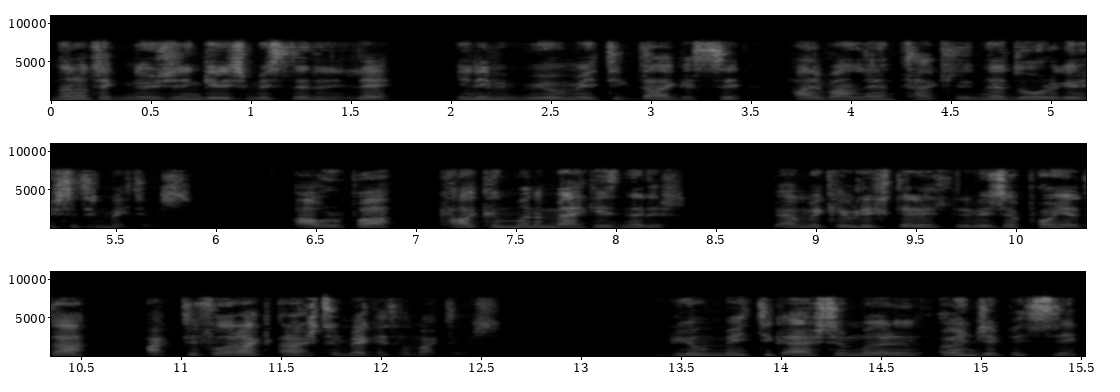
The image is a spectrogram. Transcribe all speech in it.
nanoteknolojinin gelişmesi nedeniyle yeni bir biyometrik dalgası hayvanların taklidine doğru genişletilmektedir. Avrupa kalkınmanın merkezindedir ve Amerika Birleşik Devletleri ve Japonya'da aktif olarak araştırmaya katılmaktadır. Biyometrik araştırmaların ön cephesi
